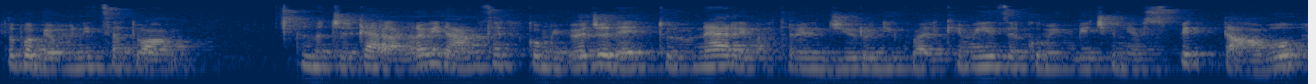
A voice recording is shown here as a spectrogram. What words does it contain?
Dopo abbiamo iniziato a a cercare la gravidanza che come vi ho già detto non è arrivata nel giro di qualche mese come invece mi aspettavo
